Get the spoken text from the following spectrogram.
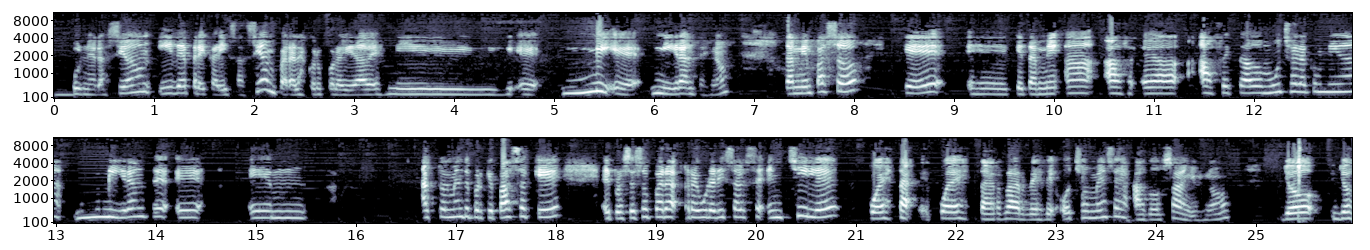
vulneración y de precarización para las corporalidades eh, migrantes, ¿no? También pasó que, eh, que también ha, afectado mucho a la comunidad migrante eh, em, actualmente porque pasa que el proceso para regularizarse en Chile puede, estar, puede tardar desde ocho meses a dos años, ¿no? Yo, yo,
